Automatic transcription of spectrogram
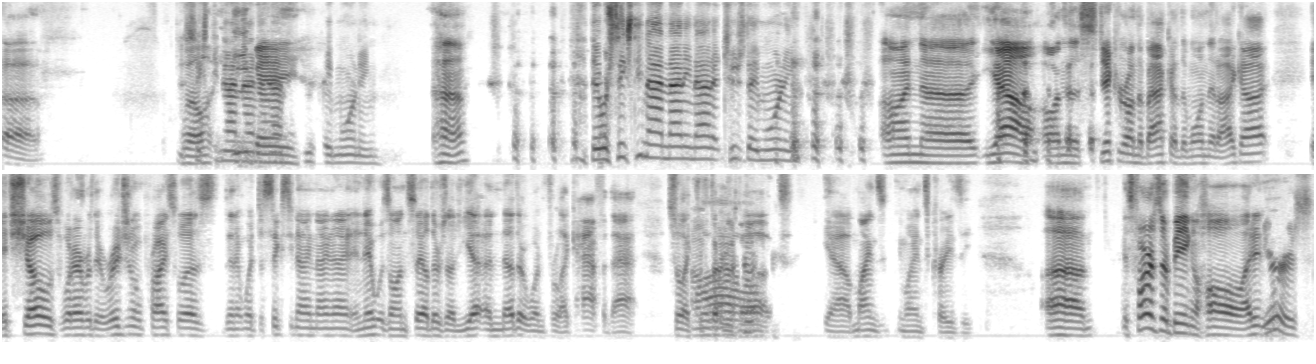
Uh, Well, $69.99 eBay- Tuesday morning. huh? They were sixty nine ninety nine at Tuesday morning. on uh yeah on the sticker on the back of the one that i got it shows whatever the original price was then it went to 69.99 and it was on sale there's a yet another one for like half of that so like for Oh, 30 wow. bucks yeah mine's mine's crazy um as far as there being a haul i didn't Yours.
